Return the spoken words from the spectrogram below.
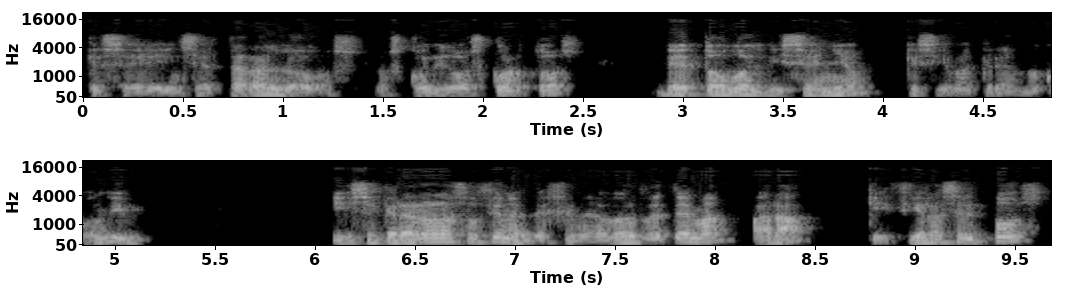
que se insertaran los, los, códigos cortos de todo el diseño que se iba creando con Divi y se crearon las opciones de generador de tema para que hicieras el post,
